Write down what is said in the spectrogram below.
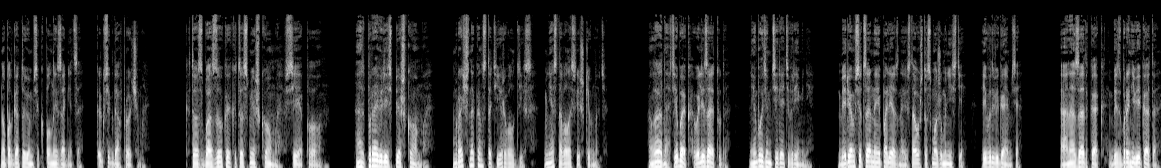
но подготовимся к полной заднице, как всегда, впрочем. Кто с базукой, кто с мешком, все по... «Отправились пешком», — мрачно констатировал Дис. Мне оставалось лишь кивнуть. «Ладно, Тибек, вылезай оттуда. Не будем терять времени. Берем все ценное и полезное из того, что сможем унести, и выдвигаемся». «А назад как? Без броневика-то?»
